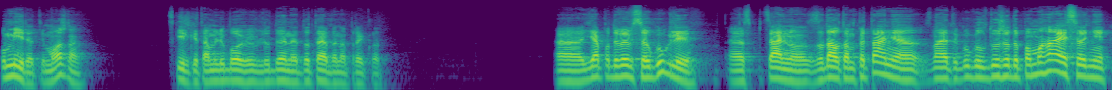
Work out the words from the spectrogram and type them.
Поміряти можна? Скільки там любові в людини до тебе, наприклад? Е, Я подивився в Гуглі, е, спеціально задав там питання. Знаєте, Google дуже допомагає сьогодні.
